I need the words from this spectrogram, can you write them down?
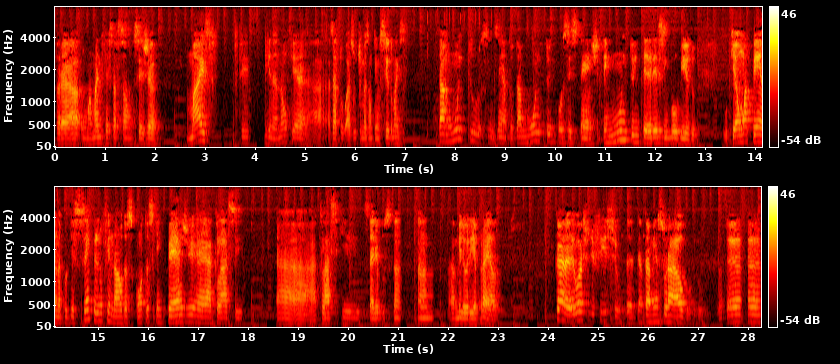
para uma manifestação que seja mais digna, não que as, as últimas não tenham sido, mas está muito cinzento, está muito inconsistente, tem muito interesse envolvido, o que é uma pena, porque sempre no final das contas quem perde é a classe a, a classe que estaria buscando a melhoria para ela. Cara, eu acho difícil é, tentar mensurar algo. Eu até é,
